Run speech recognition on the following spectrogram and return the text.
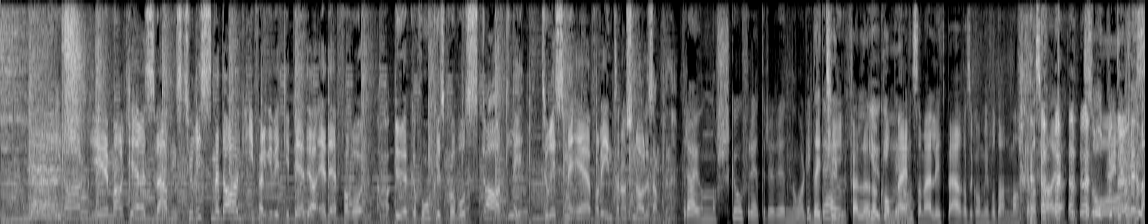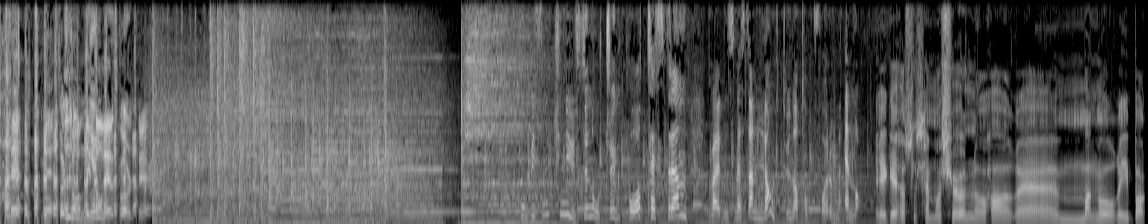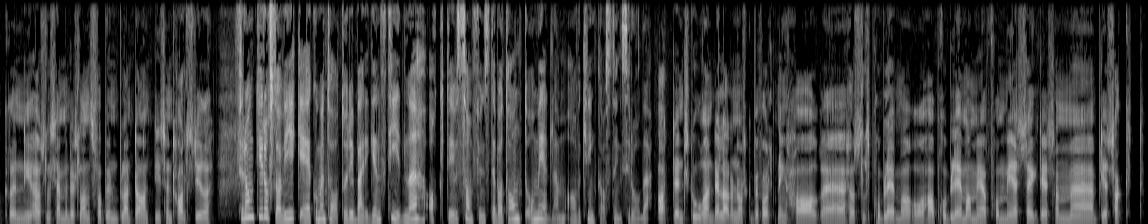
I dag markeres verdens turismedag. Ifølge Wikipedia er det for å øke fokus på hvor skadelig turisme er for det internasjonale samfunnet. Dere er jo norske, hvorfor heter dere Nordic? Det er i tilfelle det kommer en som er litt bedre, som kommer fra Danmark eller Sverige. Så, så kan italiensk ordentlig. Kompisen Northug på testrenn. Verdensmesteren langt unna toppform ennå. Jeg er hørselshemma sjøl og har eh, mange år i bakgrunn i Hørselshemmedes Landsforbund, bl.a. i sentralstyret. Frank Rostavik er kommentator i Bergens Tidende, aktiv samfunnsdebattant og medlem av Kringkastingsrådet. At en stor andel av den norske befolkning har eh, hørselsproblemer og har problemer med å få med seg det som eh, blir sagt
